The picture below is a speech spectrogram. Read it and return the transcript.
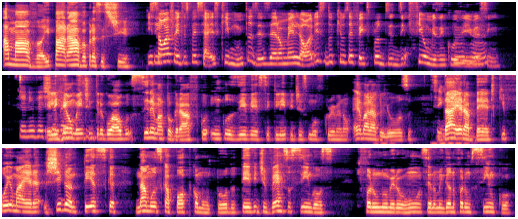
amava e parava pra assistir. E Sim. são efeitos especiais que muitas vezes eram melhores do que os efeitos produzidos em filmes, inclusive, Uhum. assim. Ele Ele realmente sim. entregou algo cinematográfico, inclusive esse clipe de Smooth Criminal é maravilhoso. Sim. Da era Bad, que foi uma era gigantesca na música pop como um todo. Teve diversos singles que foram número um, se eu não me engano, foram cinco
